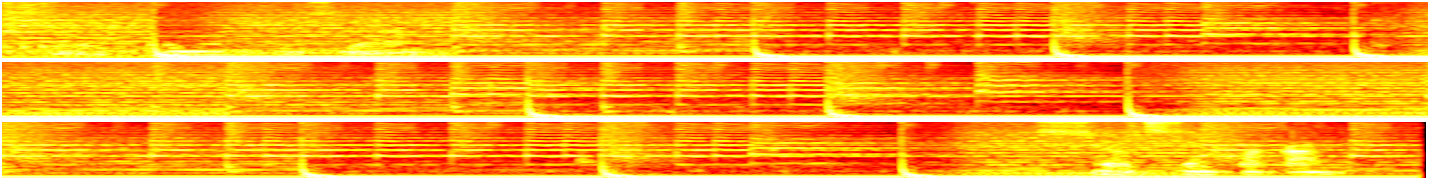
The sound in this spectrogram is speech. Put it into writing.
Всех друзья. Все, всем пока.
